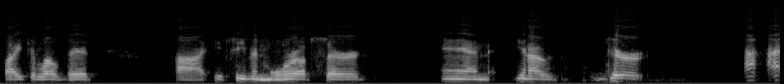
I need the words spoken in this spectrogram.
spike a little bit, uh, it's even more absurd. And you know, there, I,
